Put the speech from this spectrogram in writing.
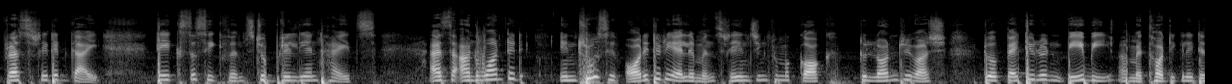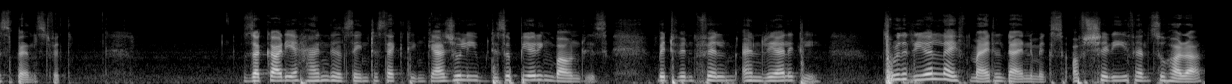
frustrated guy, takes the sequence to brilliant heights as the unwanted, intrusive auditory elements ranging from a cock to laundry wash to a petulant baby are methodically dispensed with. Zakaria handles the intersecting, casually disappearing boundaries between film and reality through the real life marital dynamics of Sharif and Suhara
